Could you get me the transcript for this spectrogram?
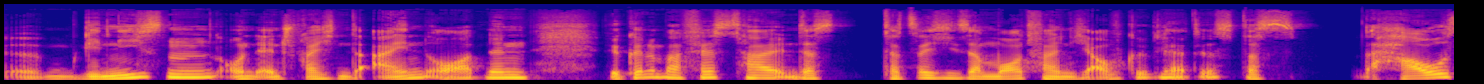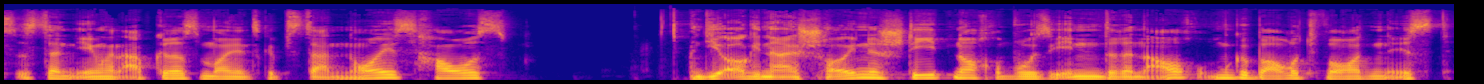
äh, genießen und entsprechend einordnen. Wir können aber festhalten, dass tatsächlich dieser Mordfall nicht aufgeklärt ist. Das Haus ist dann irgendwann abgerissen worden. Jetzt gibt es da ein neues Haus. Die Originalscheune steht noch, obwohl sie innen drin auch umgebaut worden ist.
